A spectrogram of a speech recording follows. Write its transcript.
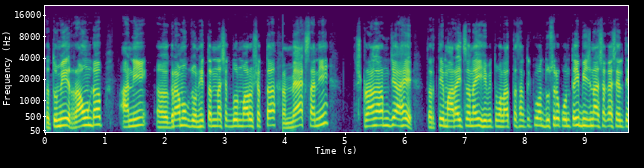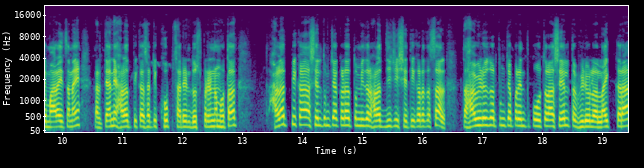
तर तुम्ही राऊंड अप आणि ग्रामोक्झोन हे तणनाशक दोन मारू शकता. मॅक्स आणि स्ट्रॉंग आर्म जे आहे तर ते मारायचं नाही हे मी तुम्हाला आत्ता सांगतो. किंवा दुसरं कोणतंही बीजनाशक असेल ते मारायचं नाही कारण त्याने हळद पिकासाठी खूप सारे दुष्परिणाम होतात. हळद पिका असेल तुमच्याकडं तुम्ही जर हळदीची शेती करत असाल तर हा व्हिडिओ जर तुमच्यापर्यंत पोहोचला असेल तर व्हिडिओला लाईक करा.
